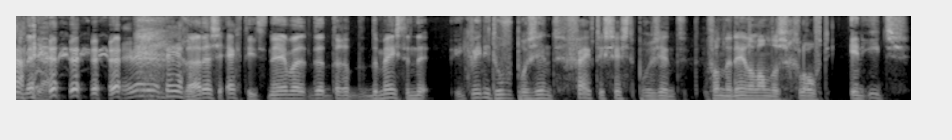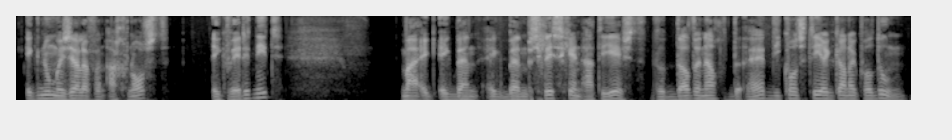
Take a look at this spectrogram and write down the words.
Ja. Nee, ben je nou, dat is echt iets. Nee, maar de, de, de meeste... Ik weet niet hoeveel procent, 50, 60 procent van de Nederlanders gelooft in iets. Ik noem mezelf een agnost. Ik weet het niet. Maar ik, ik, ben, ik ben beslist geen atheïst. Dat, dat en elk, die constatering kan ik wel doen.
